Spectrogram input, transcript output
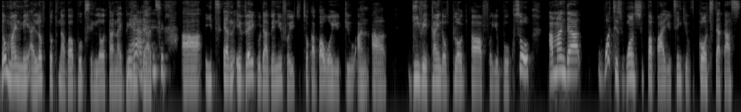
don't mind me. I love talking about books a lot, and I believe yeah. that uh, it's an, a very good avenue for you to talk about what you do and uh, give a kind of plug uh, for your book. So, Amanda, what is one superpower you think you've got that has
